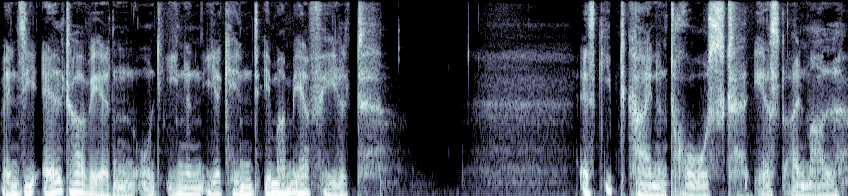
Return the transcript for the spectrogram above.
wenn sie älter werden und ihnen ihr Kind immer mehr fehlt. Es gibt keinen Trost erst einmal.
